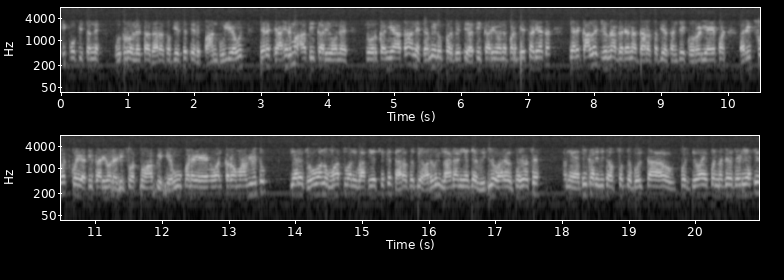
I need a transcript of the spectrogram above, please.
એક ઓફિસરને ઉધડો લેતા ધારાસભ્ય છે, ત્યારે પાન ભૂલ્યા હોય, ત્યારે જાહેરમાં અધિકારીઓને ચોર કહ્યા હતા અને જમીન ઉપર બેસી અધિકારીઓને પણ બેસાડ્યા હતા. ત્યારે કાલે જુનાગઢના ધારાસભ્ય સંજય કોરડિયાએ પણ રિશ્વત કોઈ અધિકારીઓને રિશ્વતનું આપી તેવું પણ અહેવાલ કરવામાં આવ્યું હતું. ત્યારે જોવાનું મહત્વની વાત એ છે કે ધારાસભ્ય અરવિંદ લાડાણીએ જે વીડિયો વાયરલ થયો છે અને અધિકારી વિશે અપશબ્દ બોલતા ઉપર તેવાએ પણ નજર ચડ્યા છે,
